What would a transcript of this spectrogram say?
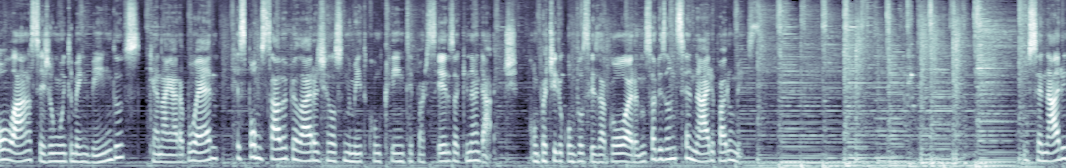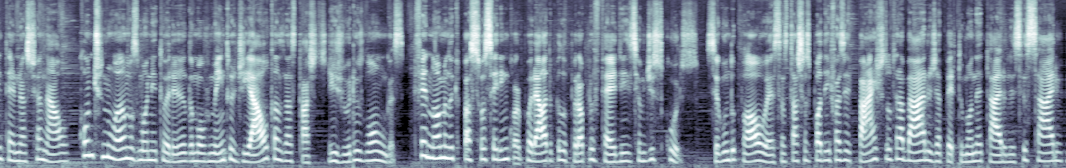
Olá, sejam muito bem-vindos. Que é a Nayara Boer, responsável pela área de relacionamento com clientes e parceiros aqui na GAT. Compartilho com vocês agora nossa visão de cenário para o mês. No cenário internacional, continuamos monitorando o movimento de altas nas taxas de juros longas, fenômeno que passou a ser incorporado pelo próprio Fed em seu discurso. Segundo Paul, essas taxas podem fazer parte do trabalho de aperto monetário necessário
